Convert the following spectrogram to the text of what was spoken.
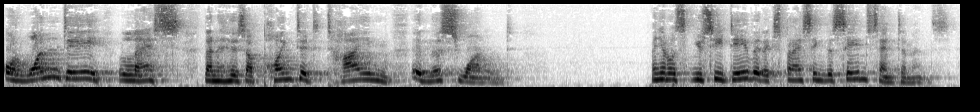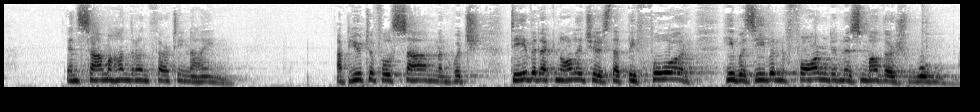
or one day less than his appointed time in this world. And you know, you see David expressing the same sentiments in Psalm 139. A beautiful psalm in which David acknowledges that before he was even formed in his mother's womb,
